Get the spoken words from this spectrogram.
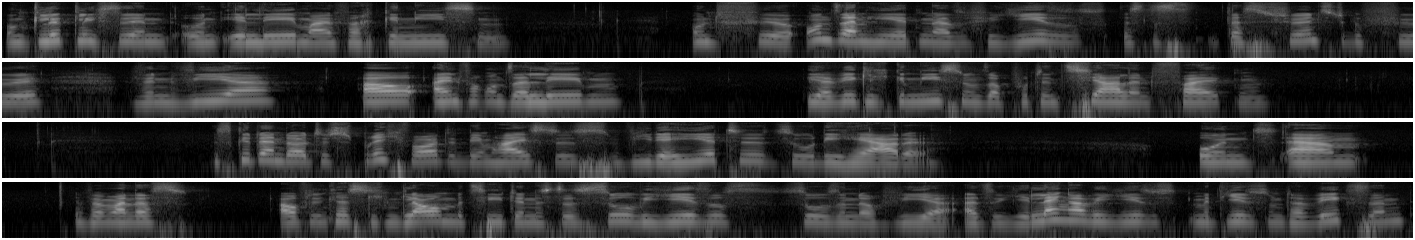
und glücklich sind und ihr Leben einfach genießen. Und für unseren Hirten, also für Jesus, ist es das schönste Gefühl, wenn wir einfach unser Leben ja wirklich genießen, unser Potenzial entfalten. Es gibt ein deutsches Sprichwort, in dem heißt es, wie der Hirte, so die Herde. Und ähm, wenn man das auf den christlichen Glauben bezieht, dann ist das so wie Jesus, so sind auch wir. Also je länger wir Jesus, mit Jesus unterwegs sind,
